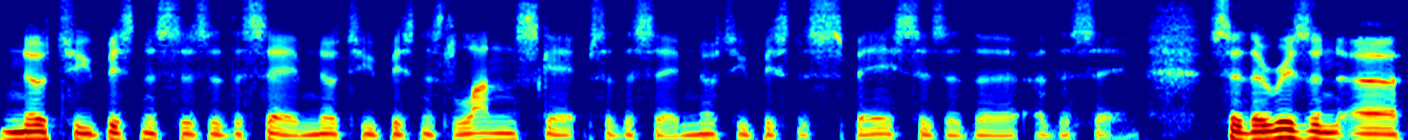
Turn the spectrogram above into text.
no two businesses are the same, no two business landscapes are the same, no two business spaces are the are the same. So there isn't a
